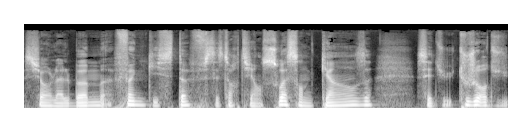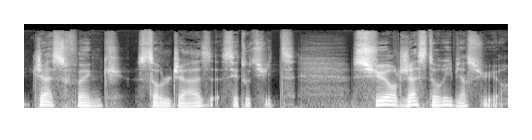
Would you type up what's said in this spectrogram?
sur l'album Funky Stuff, c'est sorti en 75, c'est du, toujours du jazz funk, soul jazz, c'est tout de suite sur Jazz Story bien sûr.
